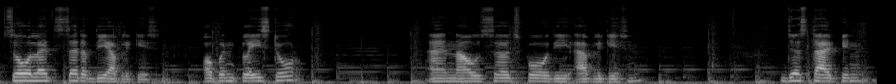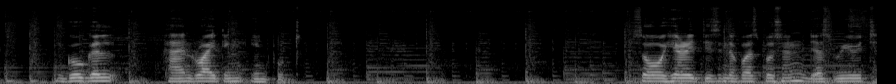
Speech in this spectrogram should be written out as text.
So let's set up the application. Open Play Store and now search for the application just type in google handwriting input. So here it is in the first person just view it.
